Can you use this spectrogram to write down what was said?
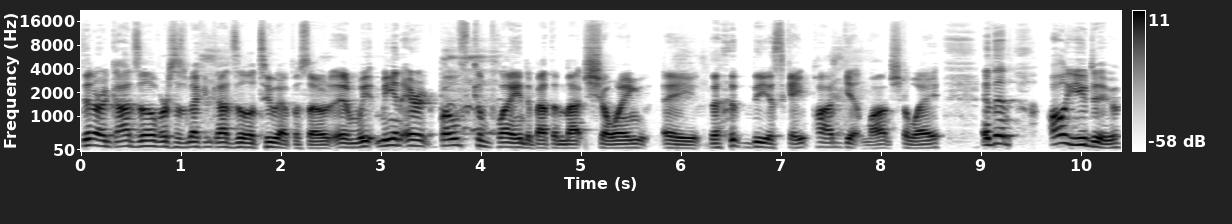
did our Godzilla versus Mecha Godzilla two episode, and we, me and Eric both complained about them not showing a the, the escape pod get launched away, and then all you do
